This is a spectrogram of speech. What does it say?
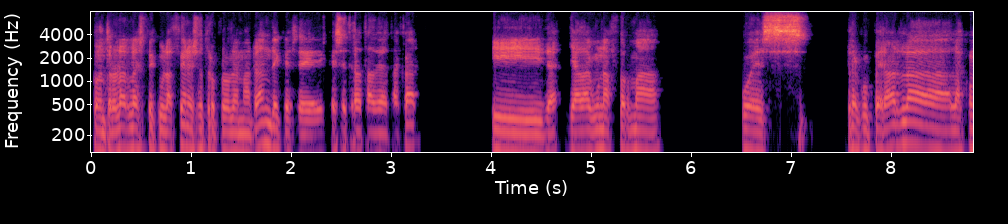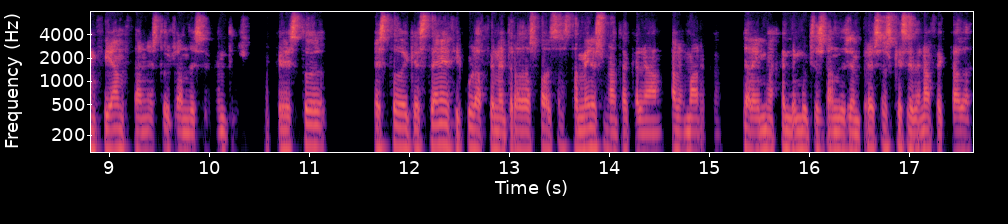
controlar la especulación es otro problema grande que se, que se trata de atacar. Y ya de alguna forma pues recuperar la, confianza en estos grandes eventos. Porque esto, esto de que estén en circulación entradas falsas también es un ataque a la, marca y a la imagen de muchas grandes empresas que se ven afectadas.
